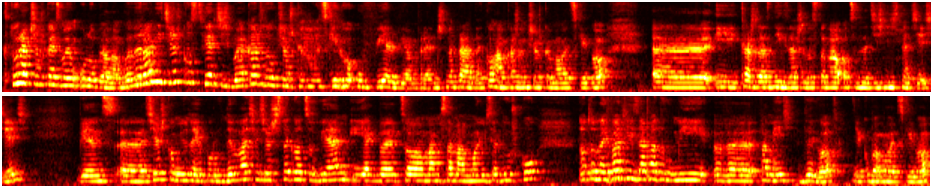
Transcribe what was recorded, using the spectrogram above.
która książka jest moją ulubioną? Generalnie ciężko stwierdzić, bo ja każdą książkę Małeckiego uwielbiam wręcz, naprawdę. Kocham każdą książkę Małeckiego e, i każda z nich zawsze dostawała ocenę 10 na 10. Więc e, ciężko mi tutaj porównywać, chociaż z tego co wiem i jakby co mam sama w moim serduszku, no to najbardziej zapadł mi w pamięć Dygot Jakuba Małeckiego.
